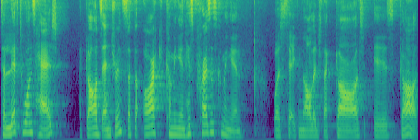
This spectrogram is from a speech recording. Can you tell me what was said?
To lift one's head at God's entrance, at the ark coming in, his presence coming in, was to acknowledge that God is God.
